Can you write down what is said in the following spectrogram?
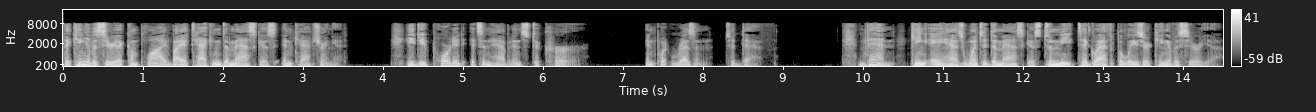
The king of assyria complied by attacking damascus and capturing it. He deported its inhabitants to kir and put rezin to death. Then king ahaz went to damascus to meet tiglath-pileser king of assyria.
